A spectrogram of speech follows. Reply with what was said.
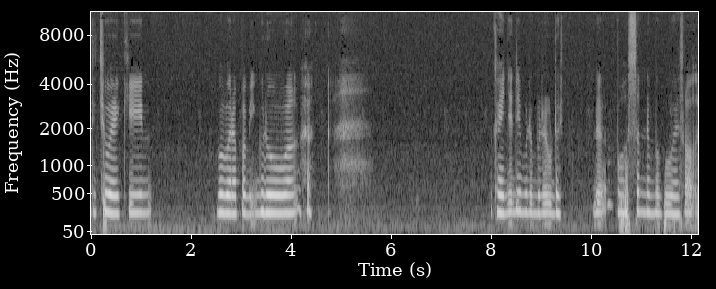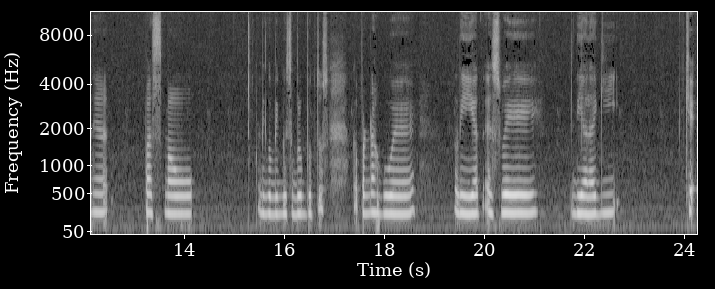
dicuekin beberapa minggu doang kayaknya dia bener-bener udah udah bosen sama gue. Soalnya pas mau minggu-minggu sebelum putus gak pernah gue lihat SW dia lagi. Kayak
